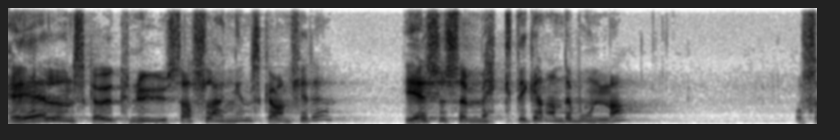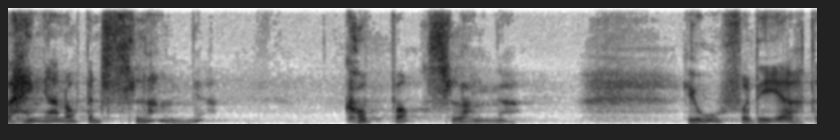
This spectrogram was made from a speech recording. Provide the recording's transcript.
Hælen skal jo knuse slangen, skal han ikke det? Jesus er mektigere enn det vonde. Og så henger han opp en slange. Kobberslange. Jo, fordi at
